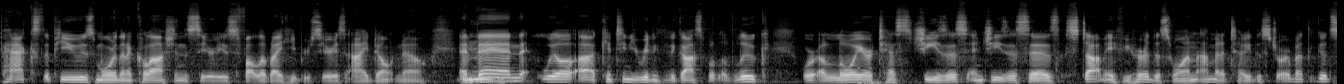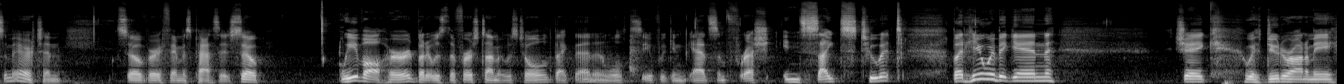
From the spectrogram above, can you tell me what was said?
packs the pews more than a Colossians series followed by a Hebrew series, I don't know. And mm. then we'll uh, continue reading through the Gospel of Luke, where a lawyer tests Jesus, and Jesus says, Stop me if you heard this one. I'm going to tell you the story about the Good Samaritan. So, very famous passage. So, we've all heard, but it was the first time it was told back then, and we'll see if we can add some fresh insights to it. But here we begin, Jake, with Deuteronomy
